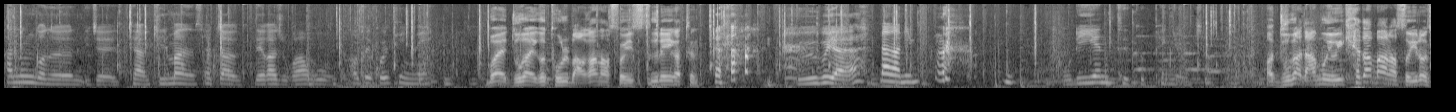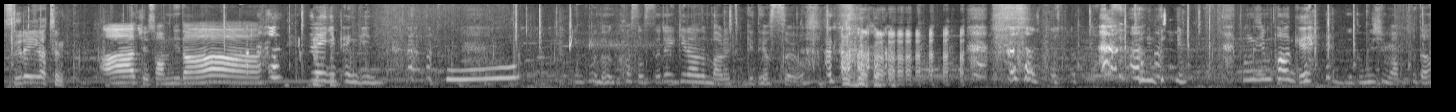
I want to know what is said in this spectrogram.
하는 거는 이제 그냥 길만 살짝 내가지고 하고 어 저기 볼트 있네. 뭐야, 누가 이거 돌 막아놨어, 이 쓰레기 같은. 누구야? 난 아님. 오리엔트 급행열차 아, 누가 나무 여기 캐다 말았어, 이런 쓰레기 같은. 아 죄송합니다 쓰레기 펭귄. 핑크는 커서 쓰레기라는 말을 듣게 되었어요 동심 동심 파괴. 내 동심 아프다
